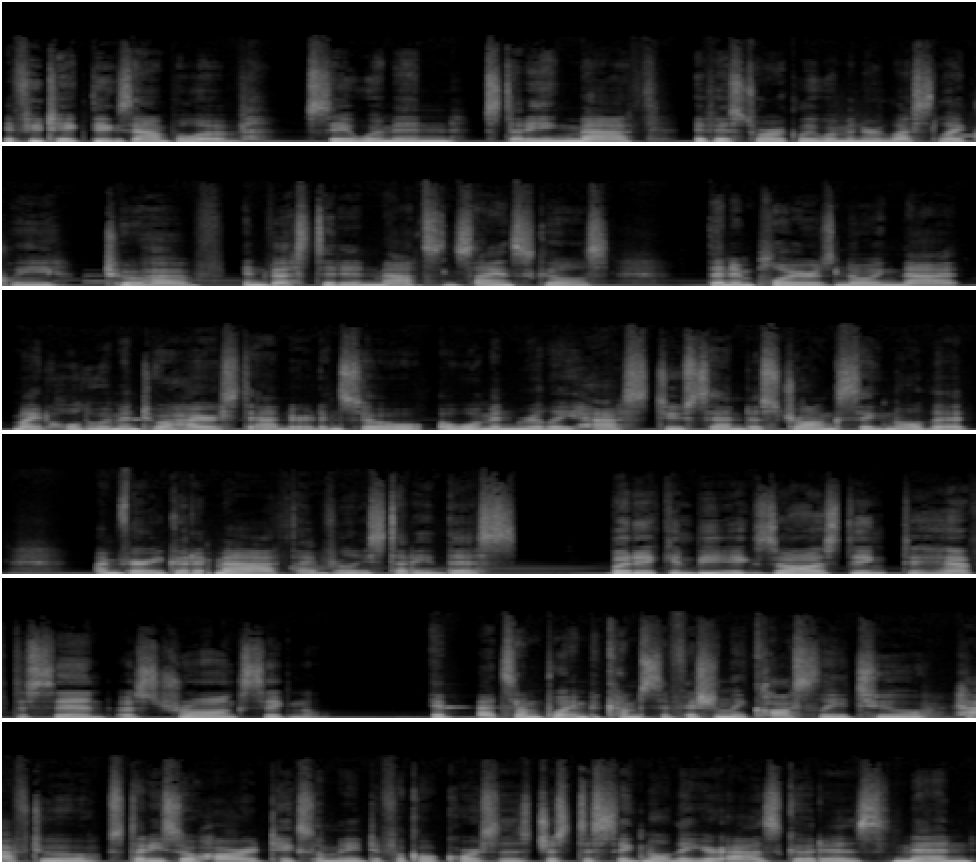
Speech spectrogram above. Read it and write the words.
If you take the example of, say, women studying math, if historically women are less likely to have invested in maths and science skills, then employers knowing that might hold women to a higher standard. And so a woman really has to send a strong signal that I'm very good at math, I've really studied this. But it can be exhausting to have to send a strong signal. It at some point becomes sufficiently costly to have to study so hard, take so many difficult courses just to signal that you're as good as men.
